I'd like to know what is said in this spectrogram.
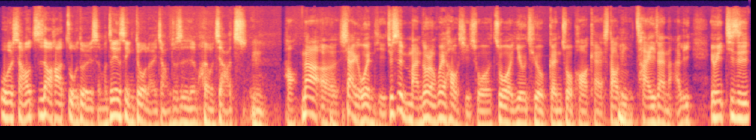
我想要知道他做对了什么。这件事情对我来讲就是很有价值。嗯。好，那呃，下一个问题就是，蛮多人会好奇说，做 YouTube 跟做 Podcast 到底差异在哪里？嗯、因为其实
